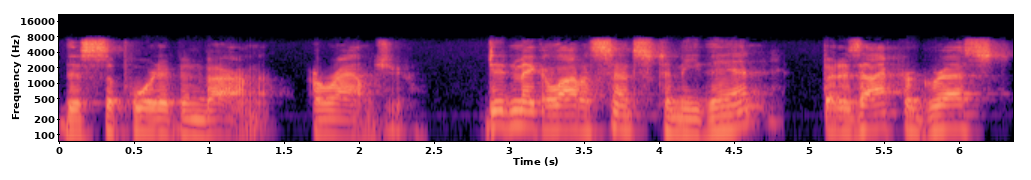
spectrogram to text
this supportive environment around you. Didn't make a lot of sense to me then, but as I progressed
